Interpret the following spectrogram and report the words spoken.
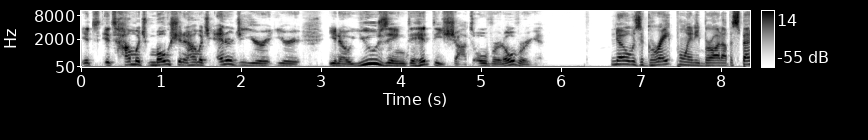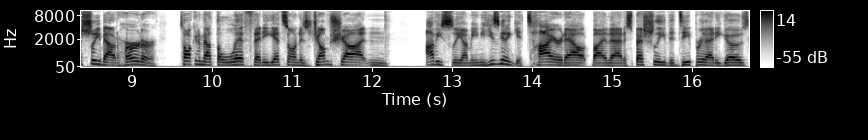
It's it's how much motion and how much energy you're you're you know using to hit these shots over and over again. No, it was a great point he brought up, especially about Huerter talking about the lift that he gets on his jump shot. And obviously, I mean, he's going to get tired out by that, especially the deeper that he goes.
